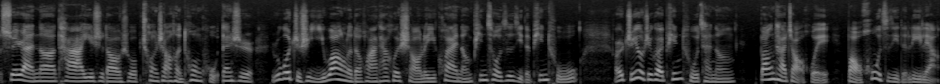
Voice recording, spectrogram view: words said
虽然呢，他意识到说创伤很痛苦，但是如果只是遗忘了的话，他会少了一块能拼凑自己的拼图，而只有这块拼图才能。帮他找回保护自己的力量，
